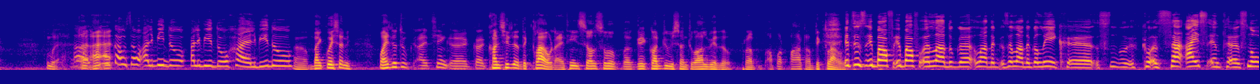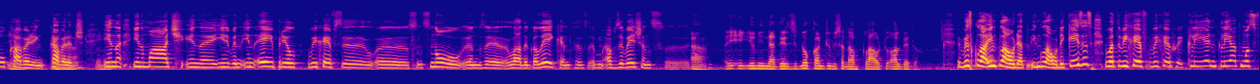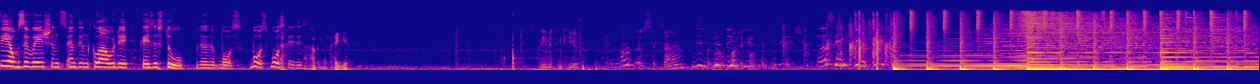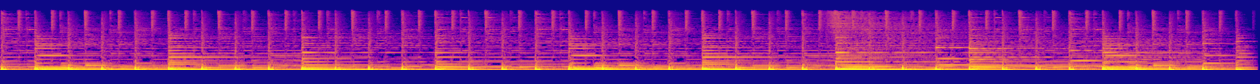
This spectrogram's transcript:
Uh, I- I- so albedo, albedo, high albedo. uh, my question is, why don't you, I think, uh, consider the cloud? I think it's also a great contribution to albedo from upper part of the cloud. It is above above uh, Ladoga, Ladoga, the Ladoga Lake uh, sn- cl- sa- ice and uh, snow Yeah. covering coverage. Uh-huh, mhm. In in March, in uh, even in April, we have the uh, snow in the Ladoga Lake and uh, observations. Uh, Ah, you mean that there is no contribution of cloud to albedo? With clou- in cloud in cloudy cases, but we have we have a clear in clear atmosphere observations and in cloudy cases too. The, both both both cases. Ah, Okay, thank you. Lena, thank you uh, as a time for your wonderful presentation. Oh, thank you.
